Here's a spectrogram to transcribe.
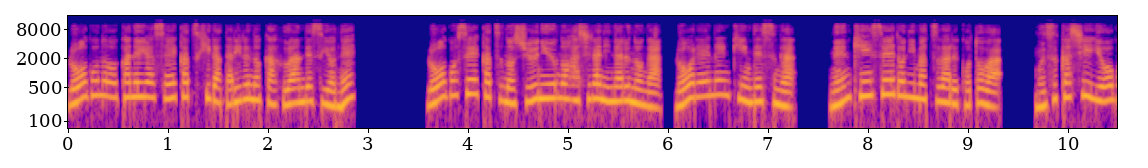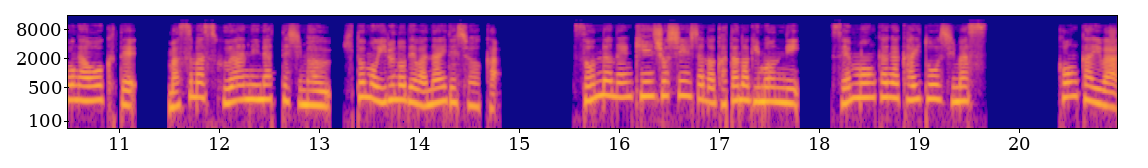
老後のお金や生活費が足りるのか不安ですよね。老後生活の収入の柱になるのが老齢年金ですが、年金制度にまつわることは難しい用語が多くて、ますます不安になってしまう人もいるのではないでしょうか。そんな年金初心者の方の疑問に、専門家が回答します。今回は、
